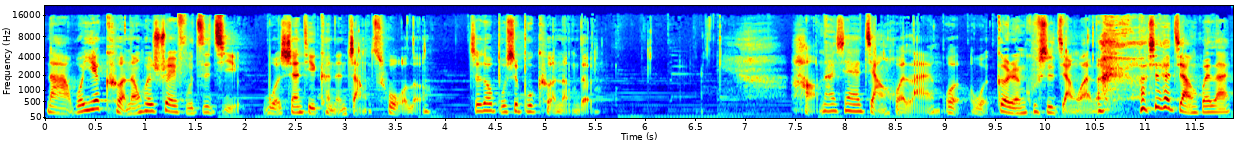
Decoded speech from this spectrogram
那我也可能会说服自己，我身体可能长错了，这都不是不可能的。好，那现在讲回来，我我个人故事讲完了。现在讲回来，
